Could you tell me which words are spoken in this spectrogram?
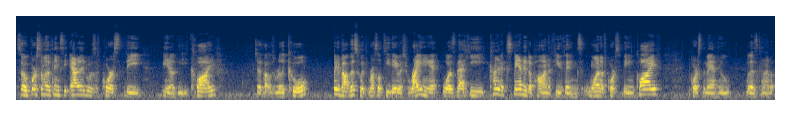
So, of course, some of the things he added was, of course, the, you know, the Clive, which I thought was really cool about this with Russell T Davies writing it was that he kind of expanded upon a few things. One, of course, being Clive, of course, the man who was kind of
